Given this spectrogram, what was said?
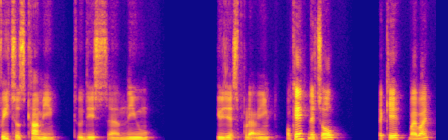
features coming to this new QGIS plugin okay? That's all. Okay bye bye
